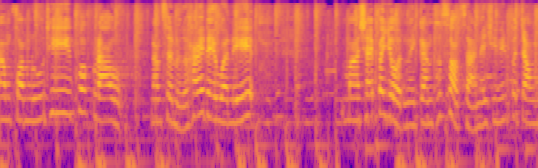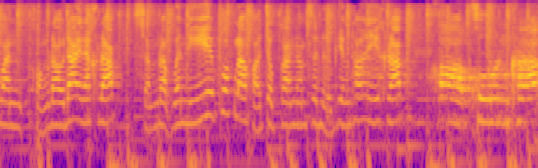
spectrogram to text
นำความรู้ที่พวกเรานำเสนอให้ในวันนี้ มาใช้ประโยชน์ในการทดสอบสารในชีวิตประจำวันของเราได้นะครับสำหรับวันนี้พวกเราขอจบการนำเสนอเพียงเท่านี้ครับ ขอบคุณครับ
